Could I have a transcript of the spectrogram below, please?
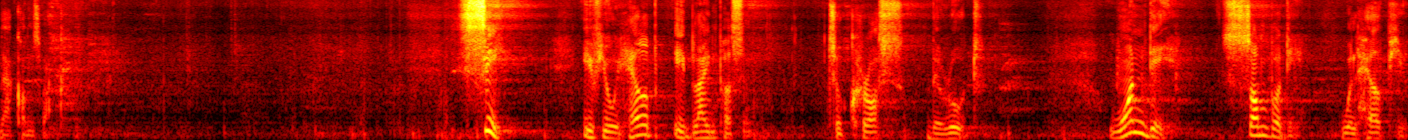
that comes back. See, if you help a blind person to cross the road, one day somebody will help you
